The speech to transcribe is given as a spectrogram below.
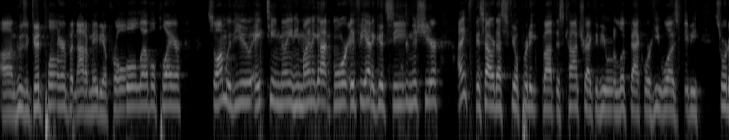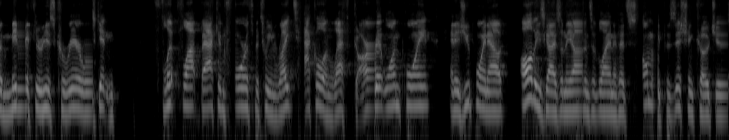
um, who's a good player, but not a, maybe a Pro Bowl level player. So I'm with you. 18 million. He might have got more if he had a good season this year. I think Tytus Howard has to feel pretty good about this contract if he were to look back where he was maybe sort of midway through his career, where he's getting flip flop back and forth between right tackle and left guard at one point. And as you point out, all these guys on the offensive line have had so many position coaches.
